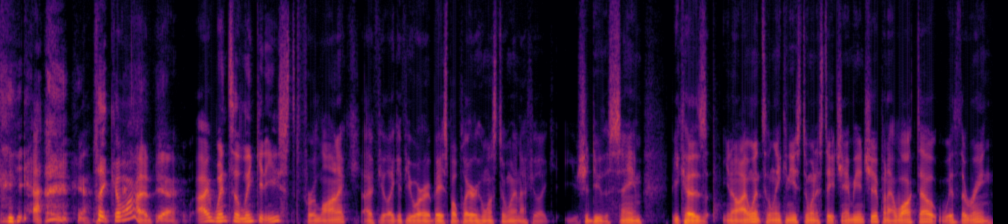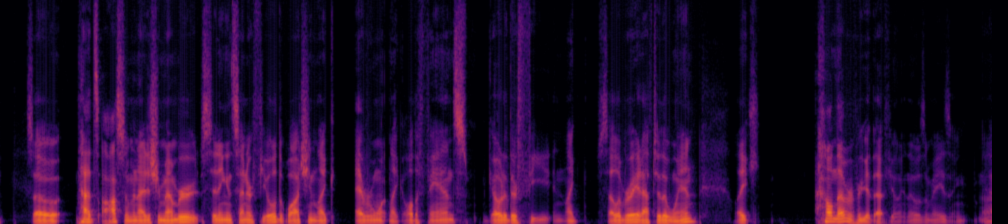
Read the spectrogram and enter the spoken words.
yeah. Yeah. Like, come on. Yeah. I went to Lincoln East for Lonic. I feel like if you are a baseball player who wants to win, I feel like you should do the same because, you know, I went to Lincoln East to win a state championship and I walked out with a ring. So that's awesome. And I just remember sitting in center field watching like everyone, like all the fans go to their feet and like celebrate after the win. Like, I'll never forget that feeling. That was amazing. Yeah,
